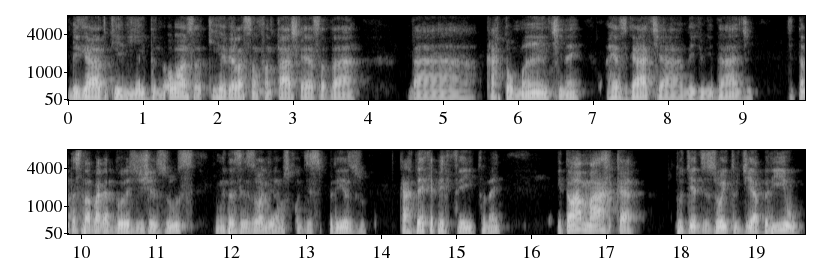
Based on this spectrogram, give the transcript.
Obrigado, querida. Nossa, que revelação fantástica essa da, da cartomante, né? Resgate à mediunidade de tantas trabalhadoras de Jesus que muitas vezes olhamos com desprezo. Kardec é perfeito, né? Então, a marca do dia 18 de abril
